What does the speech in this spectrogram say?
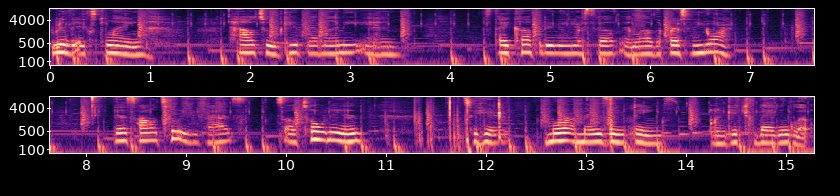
really explain how to get that money and stay confident in yourself and love the person you are. That's all to it, you guys. So tune in to hear more amazing things on Get Your Bag and Glow.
